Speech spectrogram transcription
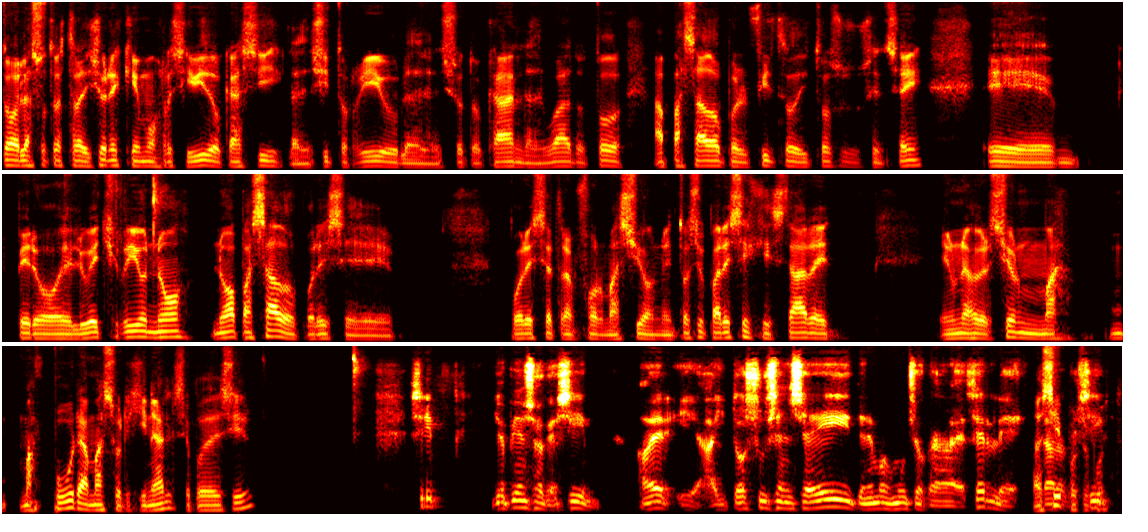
todas las otras tradiciones que hemos recibido, casi la del Shito Ryu, la del Shotokan, la del Wado, todo ha pasado por el filtro de Itosu Sensei, eh, pero el Uechi Ryu no, no ha pasado por, ese, por esa transformación. Entonces parece que estar en, una versión más, más pura, más original, ¿se puede decir? Sí, yo pienso que sí. A ver, a Itosu Sensei tenemos mucho que agradecerle. Así, ah, por supuesto.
